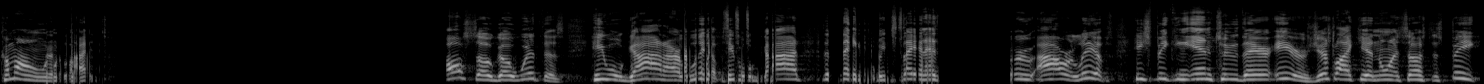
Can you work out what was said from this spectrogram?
come on, lights. Also, go with us. He will guide our lips. He will guide the things that we say. And as through our lips, He's speaking into their ears. Just like He anoints us to speak,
